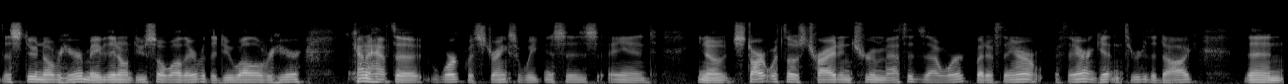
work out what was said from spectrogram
this student over here maybe they don't do so well there but they do well over here kind of have to work with strengths and weaknesses and you know start with those tried and true methods that work. But if they aren't if they aren't getting through to the dog then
